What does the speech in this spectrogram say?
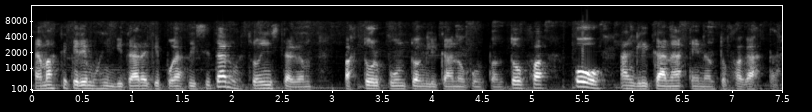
Además te queremos invitar a que puedas visitar nuestro Instagram pastor.anglicano.antofa o anglicana en Antofagasta.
